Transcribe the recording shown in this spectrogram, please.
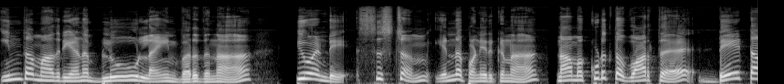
இந்த மாதிரியான ப்ளூ லைன் வருதுன்னா Q&A சிஸ்டம் என்ன பண்ணியிருக்குன்னா நாம் கொடுத்த வார்த்தை டேட்டா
